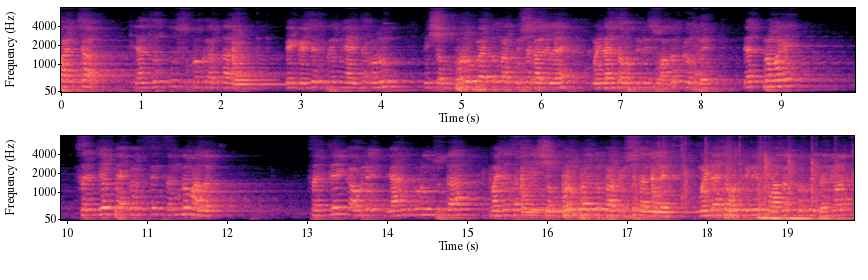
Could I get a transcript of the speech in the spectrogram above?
पांचाळ यांचं तू सुख करतात. हे गजर प्रेम यांच्याकडून मी शंभर रुपयाचं पारितोषिक आलेलं आहे. मंडळाच्या वतीने स्वागत करतोय. त्याचप्रमाणे संजय पॅकर्सचे संघ मालक संजय कावले यांकडून सुद्धा माझ्यासाठी शंभर रुपयाचं पारितोषिक आलेलं आहे. मंडळाच्या वतीने स्वागत करतो धन्यवाद.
